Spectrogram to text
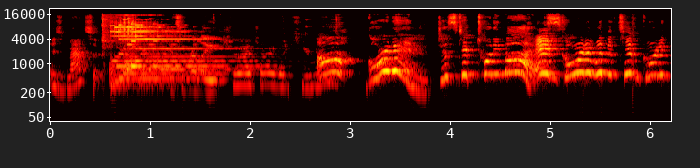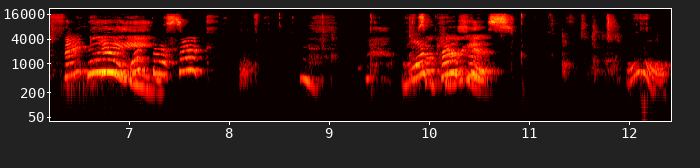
is massive. It's really. Should I try like here? Oh, Gordon just tipped twenty bucks. Hey, Gordon with the tip. Gordon, thank you. What the heck? More so presents. curious. Oh.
